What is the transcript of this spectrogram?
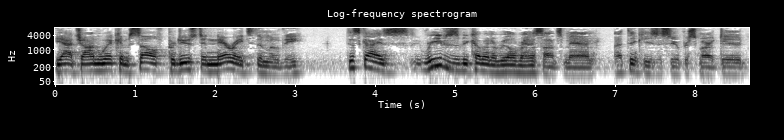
yeah, John Wick himself, produced and narrates the movie. This guy's Reeves is becoming a real renaissance man. I think he's a super smart dude.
